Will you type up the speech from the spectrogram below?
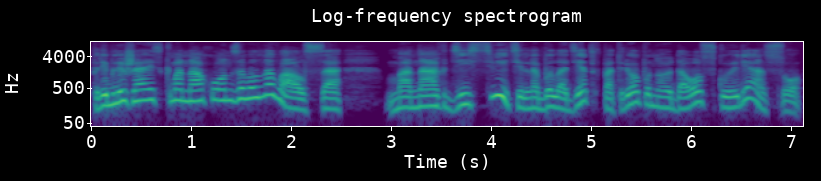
Приближаясь к монаху, он заволновался — Монах действительно был одет в потрепанную даосскую рясу.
